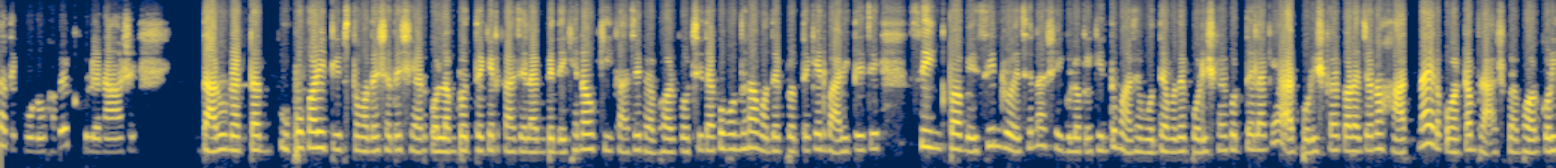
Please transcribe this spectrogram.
যাতে কোনোভাবে খুলে না আসে। দারুণ একটা উপকারী টিপস তোমাদের সাথে শেয়ার করলাম। প্রত্যেকের কাজে লাগবে। দেখে নাও কি কাজে ব্যবহার করছি। দেখো বন্ধুরা, আমাদের প্রত্যেকের বাড়িতে যে সিঙ্ক বা বেসিন রয়েছে না, সেগুলোকে কিন্তু মাঝে মধ্যে আমাদের পরিষ্কার করতে লাগে। আর পরিষ্কার করার জন্য হাত না এরকম একটা ব্রাশ ব্যবহার করি।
